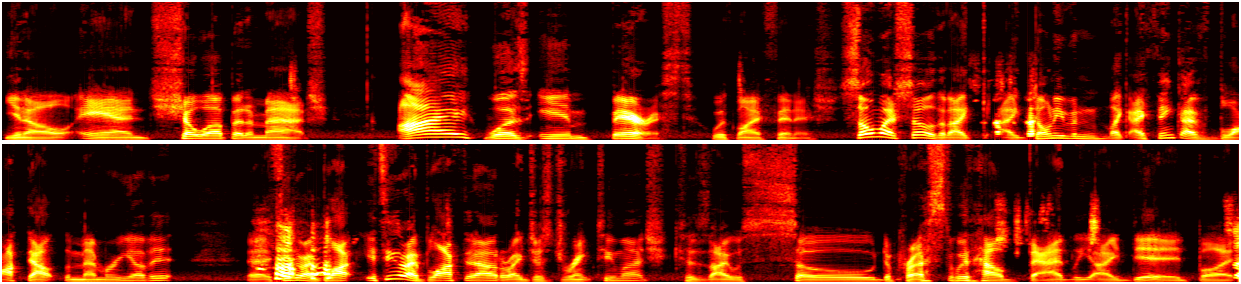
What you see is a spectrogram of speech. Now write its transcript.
you know and show up at a match i was embarrassed with my finish so much so that i i don't even like i think i've blocked out the memory of it uh, it's either I block. It's either I blocked it out or I just drank too much because I was so depressed with how badly I did. But Say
